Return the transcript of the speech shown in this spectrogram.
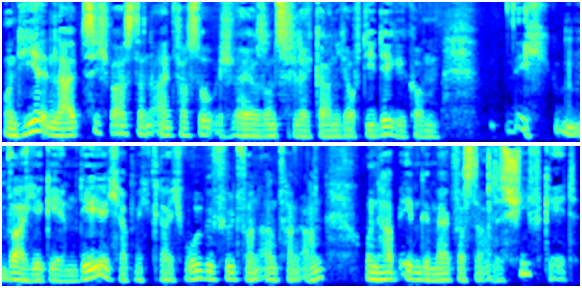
Und hier in Leipzig war es dann einfach so, ich wäre ja sonst vielleicht gar nicht auf die Idee gekommen. Ich war hier GMD, ich habe mich gleich wohlgefühlt von Anfang an und habe eben gemerkt, was da alles schief geht.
